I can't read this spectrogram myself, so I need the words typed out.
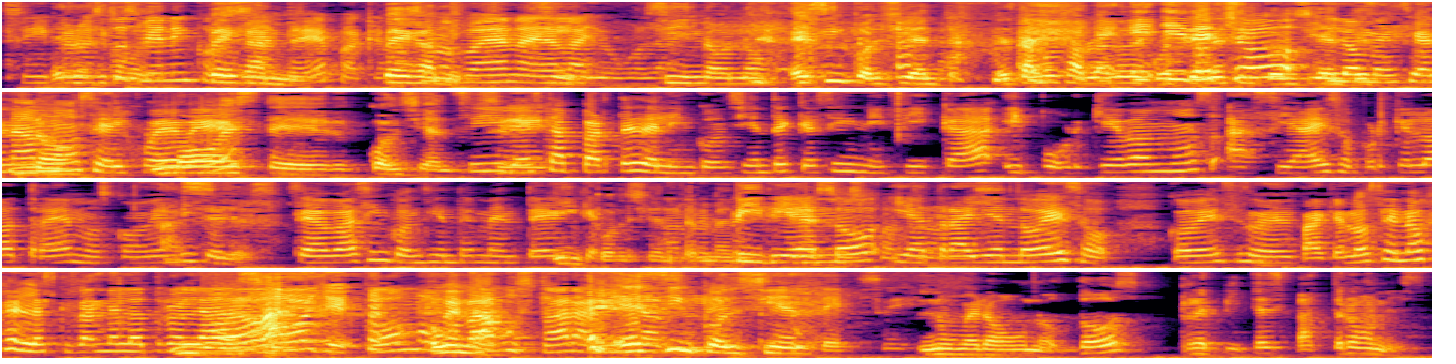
Sí, Es pero esto es bien inconsciente, pégame, ¿eh? Para que no se pégame. nos vayan a ir a Sí, la yugular. Sí, no, no, es inconsciente. Estamos hablando de Y- y de cuestiones hecho, inconscientes. lo mencionamos No, el jueves. No, este, consciente. Sí, Sí. de esta parte del inconsciente, qué significa y por qué vamos hacia eso, por qué lo atraemos, como bien Así dices, es. o sea, vas inconscientemente Inconscientemente. pidiendo y atrayendo eso, como dices, para que no se enojen los que están del otro No, lado. sí. Oye, ¿cómo me va a gustar a mí Es inconsciente, Sí. número uno. Dos, repites patrones.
